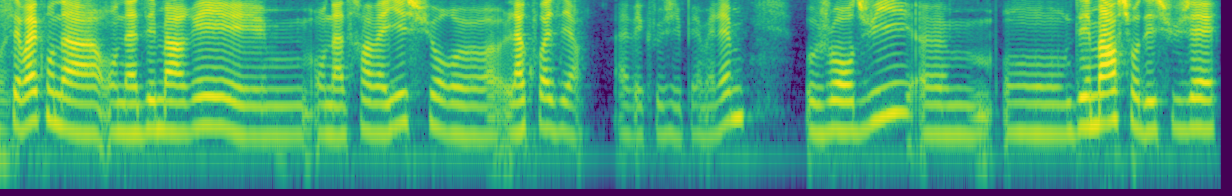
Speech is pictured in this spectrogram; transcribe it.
c'est vrai qu'on a on a démarré, et on a travaillé sur la croisière avec le GPMLM. Aujourd'hui, on démarre sur des sujets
